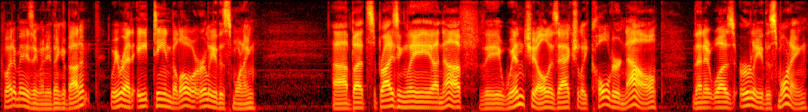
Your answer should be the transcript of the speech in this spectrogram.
quite amazing when you think about it. We were at 18 below early this morning. Uh, but surprisingly enough, the wind chill is actually colder now than it was early this morning,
